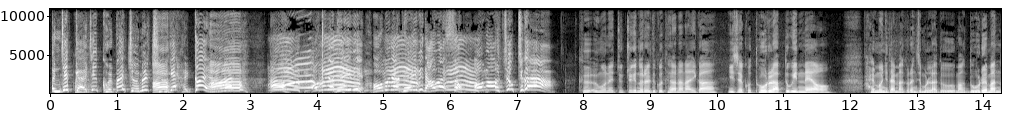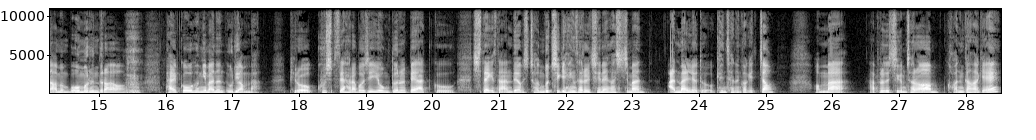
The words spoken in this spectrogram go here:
언제까지 골반춤을 추게 할 거야? 아, 어머나 baby 어머나 baby 나왔어. 어머 쭉쭉아 그 응원의 쭉쭉이 노래를 듣고 태어난 아이가 이제 곧 돌을 앞두고 있네요. 할머니 닮아 그런지 몰라도 막 노래만 나오면 몸을 흔들어요. 밝고 흥이 많은 우리 엄마. 비록 90세 할아버지 용돈을 빼앗고 시댁에서 난데없이 전부치기 행사를 진행하시지만 안 말려도 괜찮은 거겠죠? 엄마, 앞으로도 지금처럼 건강하게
